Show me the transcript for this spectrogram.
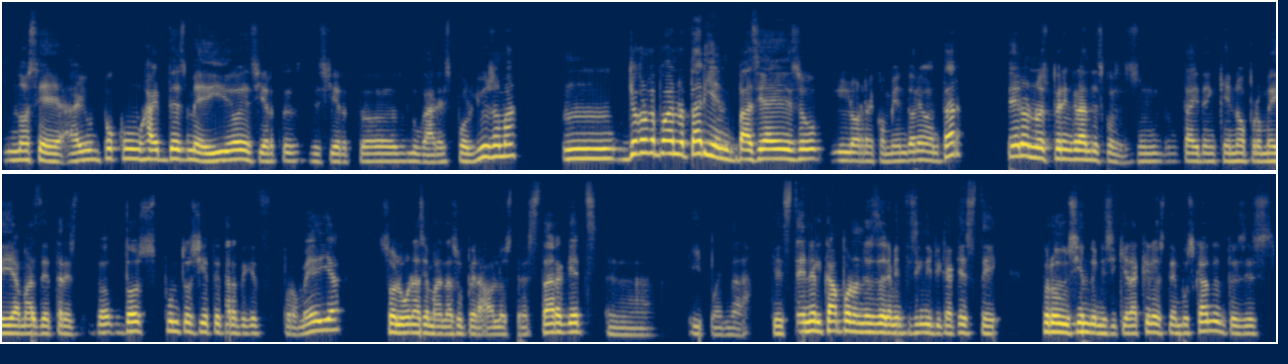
no sé, hay un poco un hype desmedido de ciertos, de ciertos lugares por Yusama. Mm, yo creo que puedo anotar y en base a eso lo recomiendo levantar, pero no esperen grandes cosas. Es un, Titan que no promedia más de 2.7 targets promedia solo una semana ha superado los tres targets. Eh, y pues nada, que esté en el campo no necesariamente significa que esté produciendo, ni siquiera que lo estén buscando. Entonces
